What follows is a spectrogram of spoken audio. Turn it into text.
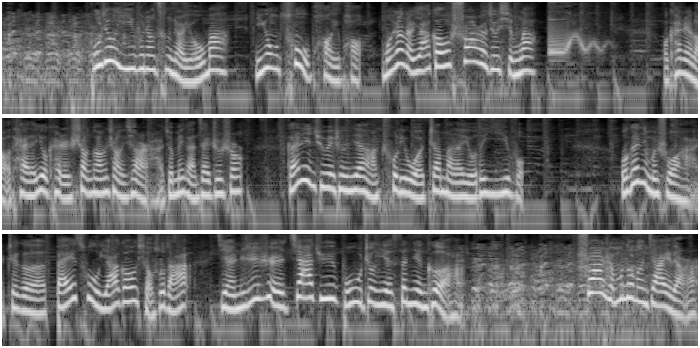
不就衣服上蹭点油吗？你用醋泡一泡，抹上点牙膏刷刷就行了。”我看这老太太又开始上纲上线啊，就没敢再吱声，赶紧去卫生间啊处理我沾满了油的衣服。我跟你们说哈，这个白醋、牙膏、小苏打。简直是家居不务正业三剑客哈，刷什么都能加一点儿，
